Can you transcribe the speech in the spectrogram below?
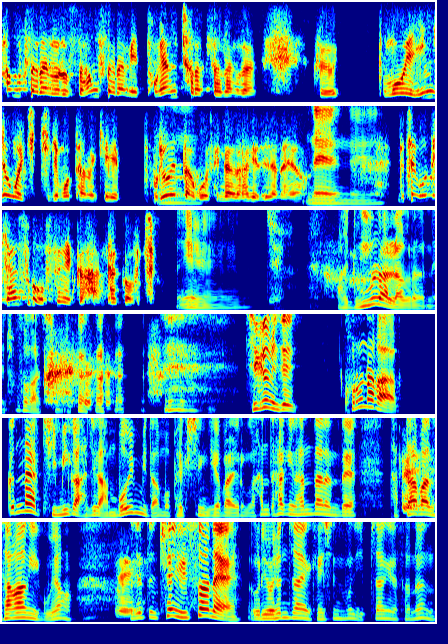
한국 사람으로서 한국 사람이 동양 철학 사상상 그 부모의 인종을 지키지 못하면 되게 불효했다고 음. 생각을 하게 되잖아요. 네, 네. 근데 제가 어떻게 할 수가 없으니까 안타까웠죠. 예. 아, 눈물 날라 그러네, 초석 아침에. 지금 이제 코로나가 끝날 기미가 아직 안 보입니다. 뭐 백신 개발 이런 거 한, 하긴 한다는데 답답한 네. 상황이고요. 네. 어쨌든 최일선의 의료 현장에 계신 분 입장에서는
